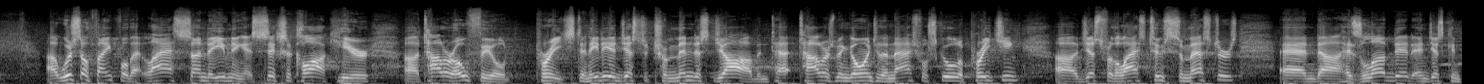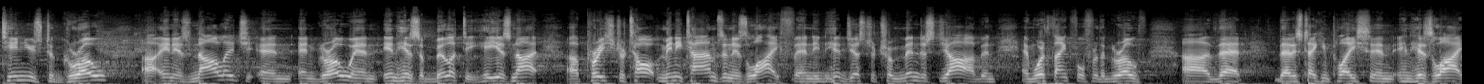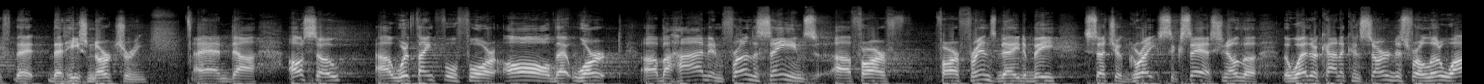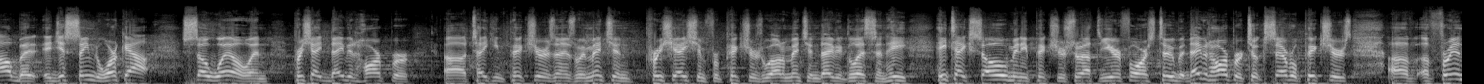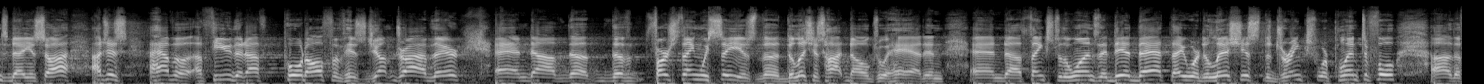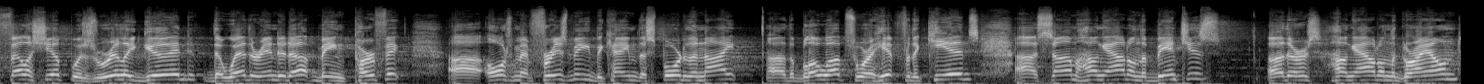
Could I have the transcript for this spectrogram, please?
Uh, we're so thankful that last Sunday evening at 6 o'clock here, uh, Tyler Ofield preached, and he did just a tremendous job. And T- Tyler's been going to the Nashville School of Preaching uh, just for the last two semesters and uh, has loved it and just continues to grow uh, in his knowledge and, and grow in, in his ability. He has not uh, preached or taught many times in his life, and he did just a tremendous job. And, and we're thankful for the growth uh, that, that is taking place in, in his life that, that he's nurturing. And uh, also, uh, we're thankful for all that worked uh, behind in front of the scenes uh, for our for our Friends Day to be such a great success. You know, the, the weather kind of concerned us for a little while, but it just seemed to work out so well. And appreciate David Harper uh, taking pictures. And as we mentioned, appreciation for pictures, we ought to mention David Glisson. He, he takes so many pictures throughout the year for us, too. But David Harper took several pictures of, of Friends Day. And so I, I just have a, a few that I've pulled off of his jump drive there. And uh, the, the first thing we see is the delicious hot dogs we had. And, and uh, thanks to the ones that did that, they were delicious. The drinks were plentiful. Uh, the fellowship was really good. The weather ended up being perfect. Uh, ultimate frisbee became the sport of the night. Uh, the blow ups were a hit for the kids. Uh, some hung out on the benches, others hung out on the ground,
